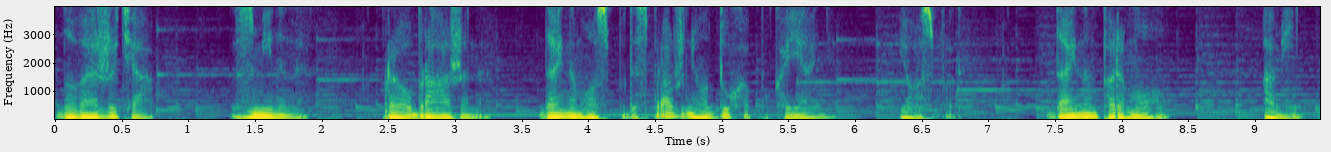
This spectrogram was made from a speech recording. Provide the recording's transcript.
нове життя, змінене, преображене. Дай нам, Господи, справжнього духа покаяння. І, Господи, дай нам перемогу. Амінь.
